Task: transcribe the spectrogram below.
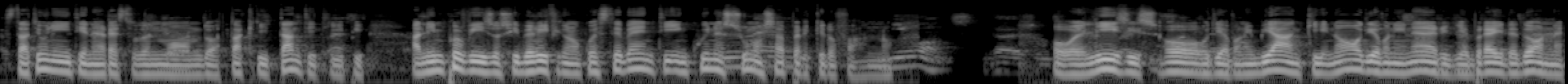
Stati Uniti e nel resto del mondo, attacchi di tanti tipi. All'improvviso si verificano questi eventi in cui nessuno sa perché lo fanno. O è l'ISIS, o odiavano i bianchi, no odiavano i neri, gli ebrei, le donne,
